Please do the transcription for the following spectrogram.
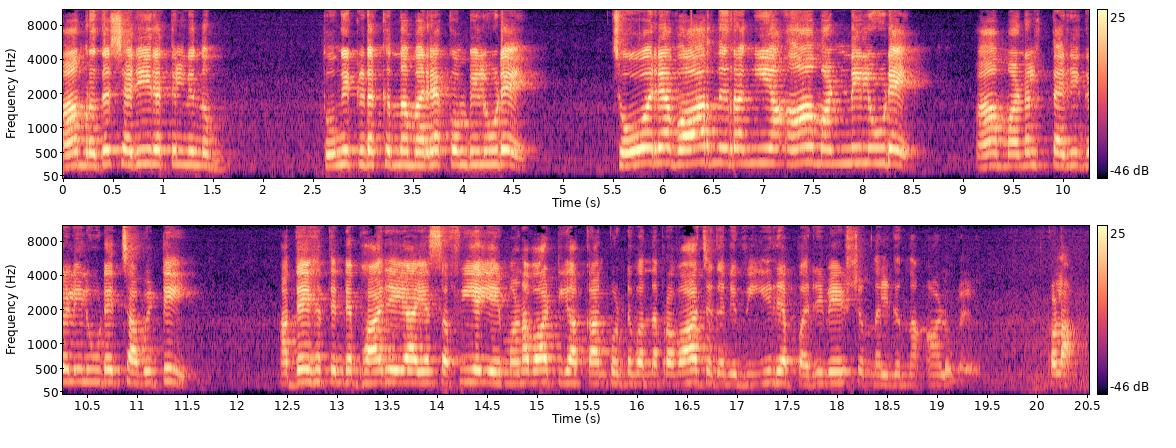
ആ മൃതശരീരത്തിൽ നിന്നും തൂങ്ങിക്കിടക്കുന്ന മരക്കൊമ്പിലൂടെ ചോര വാർന്നിറങ്ങിയ ആ മണ്ണിലൂടെ ആ മണൽത്തരികളിലൂടെ ചവിട്ടി അദ്ദേഹത്തിന്റെ ഭാര്യയായ സഫിയയെ മണവാട്ടിയാക്കാൻ കൊണ്ടുവന്ന പ്രവാചകന് വീരപരിവേഷം നൽകുന്ന ആളുകൾ. കൊള്ളാം.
